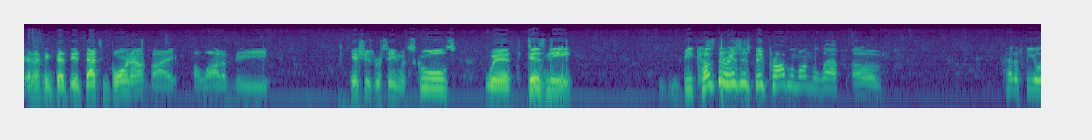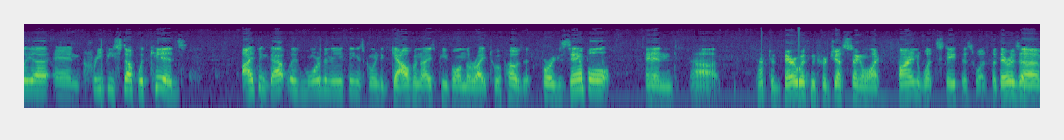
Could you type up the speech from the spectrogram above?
and I think that it, that's borne out by a lot of the issues we're seeing with schools, with Disney, because there is this big problem on the left of pedophilia and creepy stuff with kids. I think that was more than anything is going to galvanize people on the right to oppose it. For example, and uh, have to bear with me for just a second while I find what state this was. But there was a,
